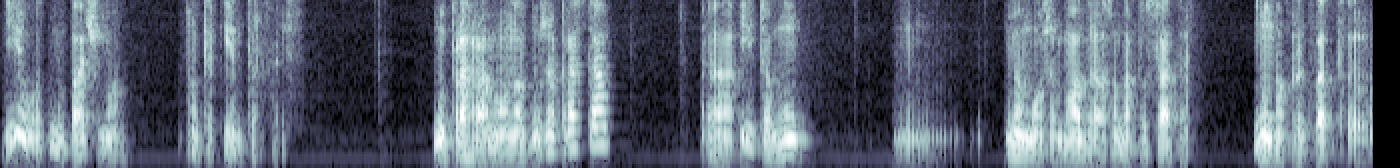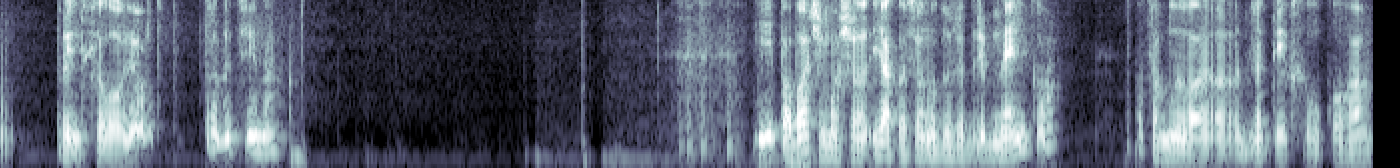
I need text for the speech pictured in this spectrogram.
І от ми бачимо отакий інтерфейс. Ну, програма у нас дуже проста, е, і тому ми можемо одразу написати, ну, наприклад, е, print Hello World традиційно. І побачимо, що якось воно дуже дрібненько, особливо е, для тих, у кого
